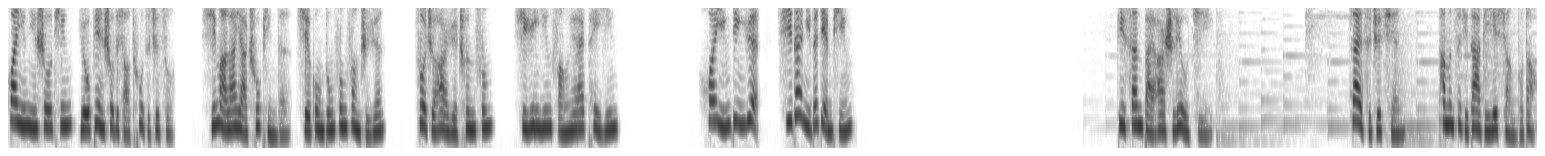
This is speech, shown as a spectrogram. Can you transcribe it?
欢迎您收听由变瘦的小兔子制作、喜马拉雅出品的《且共东风放纸鸢》，作者二月春风，喜韵音房 AI 配音。欢迎订阅，期待你的点评。第三百二十六集，在此之前，他们自己大抵也想不到，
